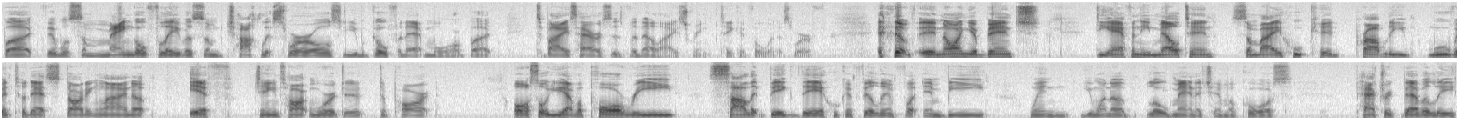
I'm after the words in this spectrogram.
But if it was some mango flavor, some chocolate swirls, you would go for that more. But Tobias Harris is vanilla ice cream. Take it for what it's worth. and on your bench, De'Anthony Melton, somebody who could probably move into that starting lineup if James Harden were to depart. Also, you have a Paul Reed, solid big there who can fill in for Embiid when you want to load manage him, of course. Patrick Beverley,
